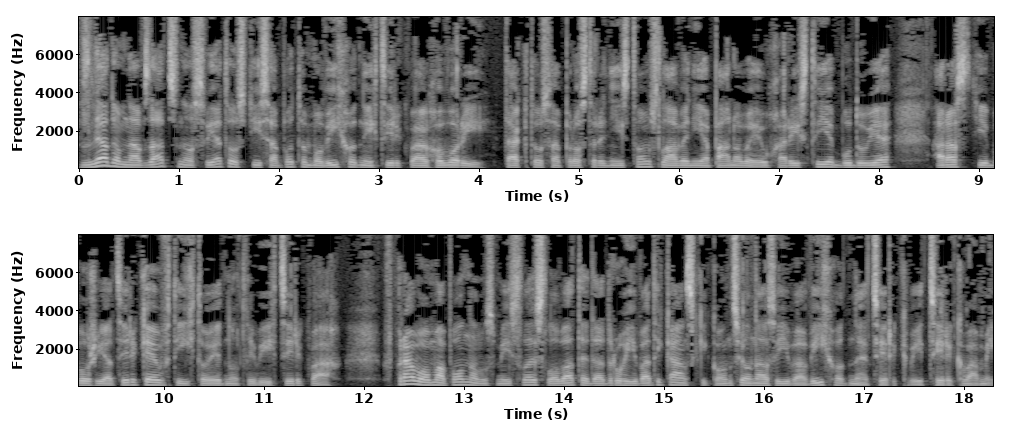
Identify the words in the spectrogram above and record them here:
Vzhľadom na vzácnosť sviatosti sa potom o východných cirkvách hovorí, takto sa prostredníctvom slávenia pánovej Eucharistie buduje a rastie Božia cirkev v týchto jednotlivých cirkvách. V pravom a plnom zmysle slova teda druhý vatikánsky koncil nazýva východné cirkvy cirkvami.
